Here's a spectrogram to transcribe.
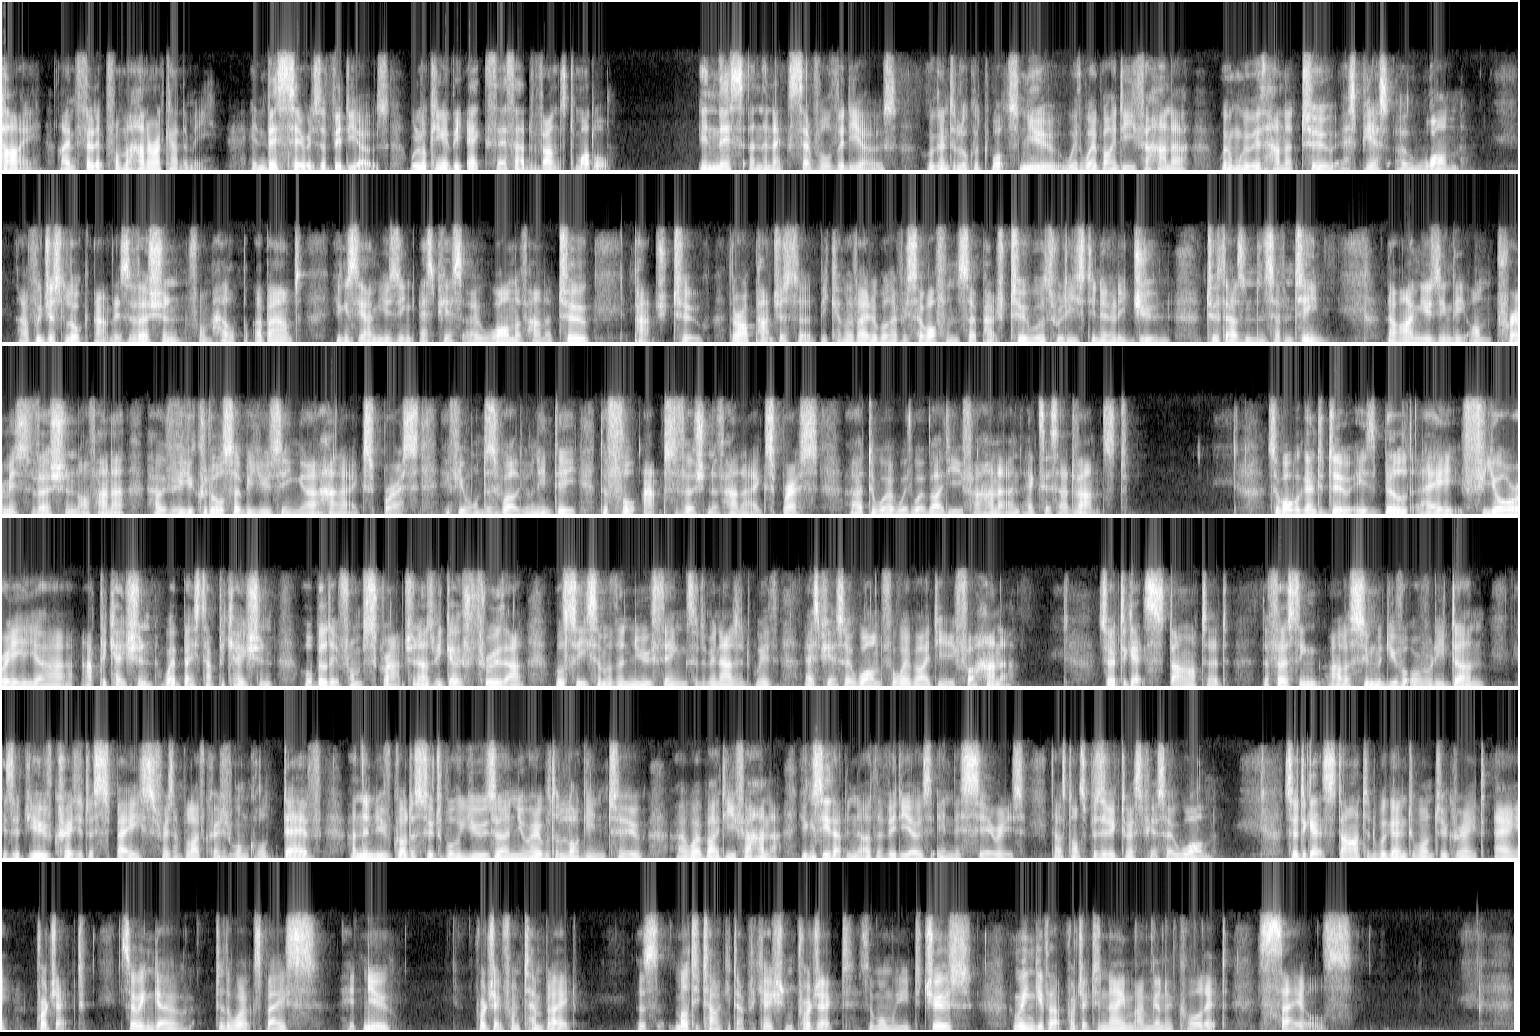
Hi, I'm Philip from the HANA Academy. In this series of videos, we're looking at the XS Advanced model. In this and the next several videos, we're going to look at what's new with WebIDE for HANA when we're with HANA 2 SPS 01. Now, if we just look at this version from Help About, you can see I'm using SPS 01 of HANA 2, patch 2. There are patches that become available every so often, so patch 2 was released in early June 2017. Now I'm using the on-premise version of HANA. However, you could also be using uh, HANA Express if you want as well. You'll need the, the full apps version of HANA Express uh, to work with WebIDE for HANA and XS Advanced. So what we're going to do is build a Fiori uh, application, web-based application. We'll build it from scratch and as we go through that we'll see some of the new things that have been added with SPS01 for WebIDE for HANA. So to get started the first thing I'll assume that you've already done is that you've created a space. For example, I've created one called dev, and then you've got a suitable user and you're able to log into uh, WebIDE for HANA. You can see that in other videos in this series. That's not specific to SPS01. So to get started, we're going to want to create a project. So we can go to the workspace, hit new, project from template. There's multi-target application project is the one we need to choose. And we can give that project a name. I'm going to call it sales.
